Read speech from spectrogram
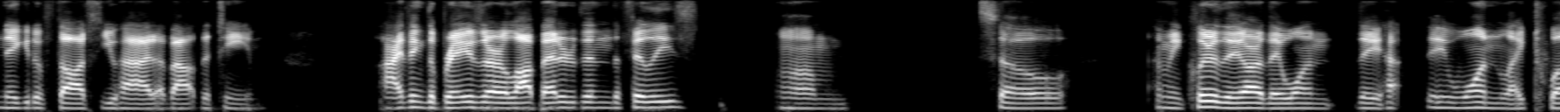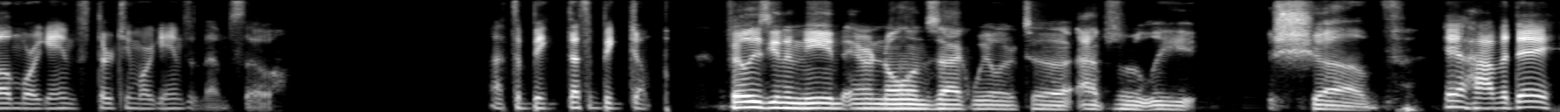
negative thoughts you had about the team. I think the Braves are a lot better than the Phillies. Um, so I mean, clearly they are. They won. They ha they won like 12 more games, 13 more games than them. So that's a big that's a big jump. Philly's going to need Aaron Nolan, Zack Wheeler to absolutely shove. Yeah, have a day.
